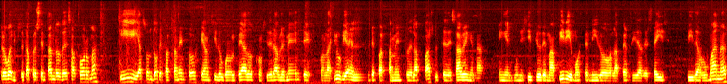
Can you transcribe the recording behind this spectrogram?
pero bueno, se está presentando de esa forma y ya son dos departamentos que han sido golpeados considerablemente con las lluvias. El departamento de La Paz, ustedes saben, en la en el municipio de Mapiri hemos tenido la pérdida de seis vidas humanas.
